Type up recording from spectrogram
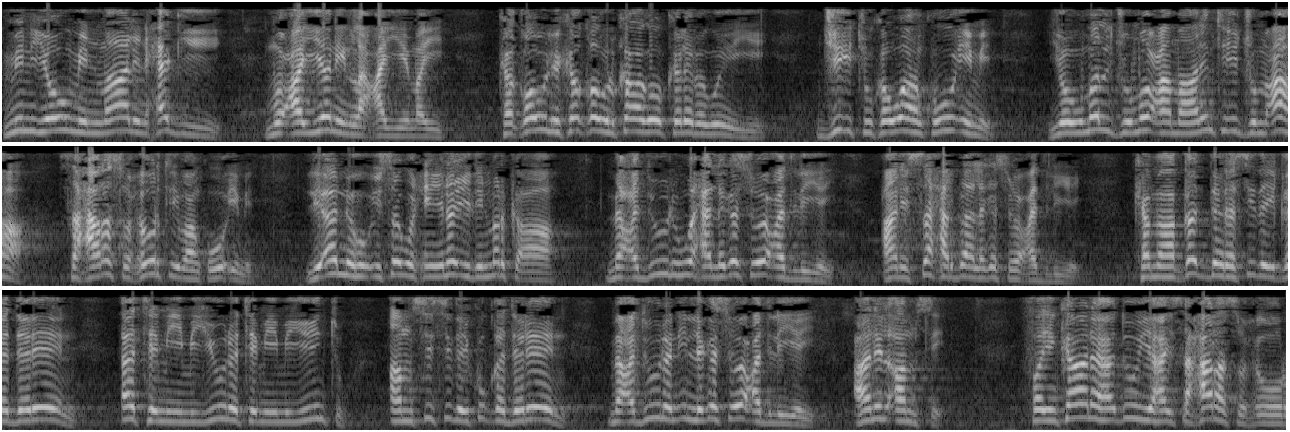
min yowmin maalin xaggii mucayanin la cayimay ka qowlika qowlkaagoo kaleba weeye ji'tuka waan kuu imid. Yowmaaljumuca maalintii jumcaha saxaro suxuurtii baan kuu imid. Li'annahu isagu xiina idin marka ah macduulun waxaa laga soo cadliyey cani saxar baa laga soo cadliyey. Kamaa qadara siday qadareen atamiimiyuuna tamiimiyiintu amsi siday ku qadareen macduulan in laga soo cadliyey can ilamsi fa in kaana hadduu yahay saxara suxuur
